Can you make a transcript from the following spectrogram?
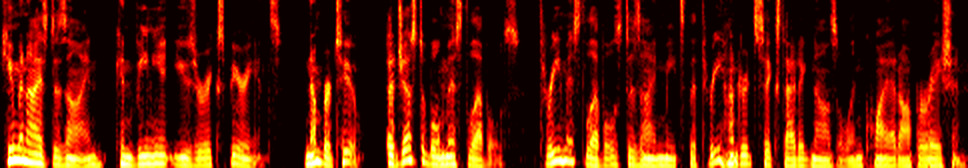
Humanized design, convenient user experience. Number 2. Adjustable mist levels. 3 mist levels design meets the 306 Didig nozzle in quiet operation.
